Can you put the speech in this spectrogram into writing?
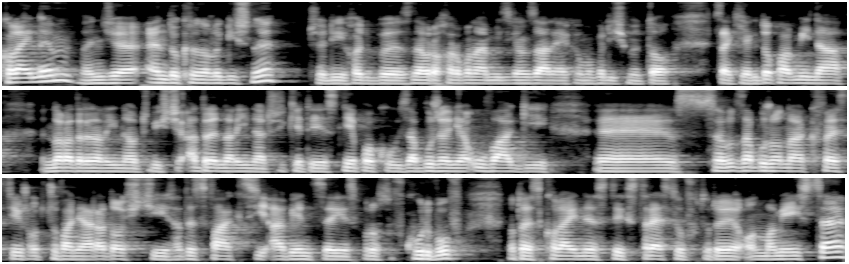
Kolejnym będzie endokrynologiczny, czyli choćby z neurohormonami związane, jak omawialiśmy to, takie jak dopamina, noradrenalina, oczywiście adrenalina, czyli kiedy jest niepokój, zaburzenia uwagi, e, zaburzona kwestia już odczuwania radości, satysfakcji, a więcej jest po prostu wkurwów, no to jest kolejny z tych stresów, który on ma miejsce.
